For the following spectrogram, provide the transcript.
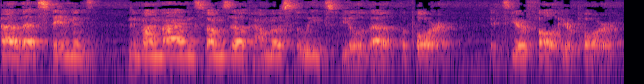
uh, that statement, in my mind, sums up how most elites feel about the poor. It's your fault you're poor.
